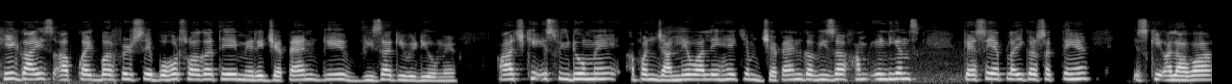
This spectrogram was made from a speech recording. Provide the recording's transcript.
हे hey गाइस आपका एक बार फिर से बहुत स्वागत है मेरे जापान के वीज़ा की वीडियो में। आज के इस वीडियो में अपन जानने वाले हैं कि हम जापान का वीज़ा हम इंडियंस कैसे अप्लाई कर सकते हैं। इसके अलावा,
